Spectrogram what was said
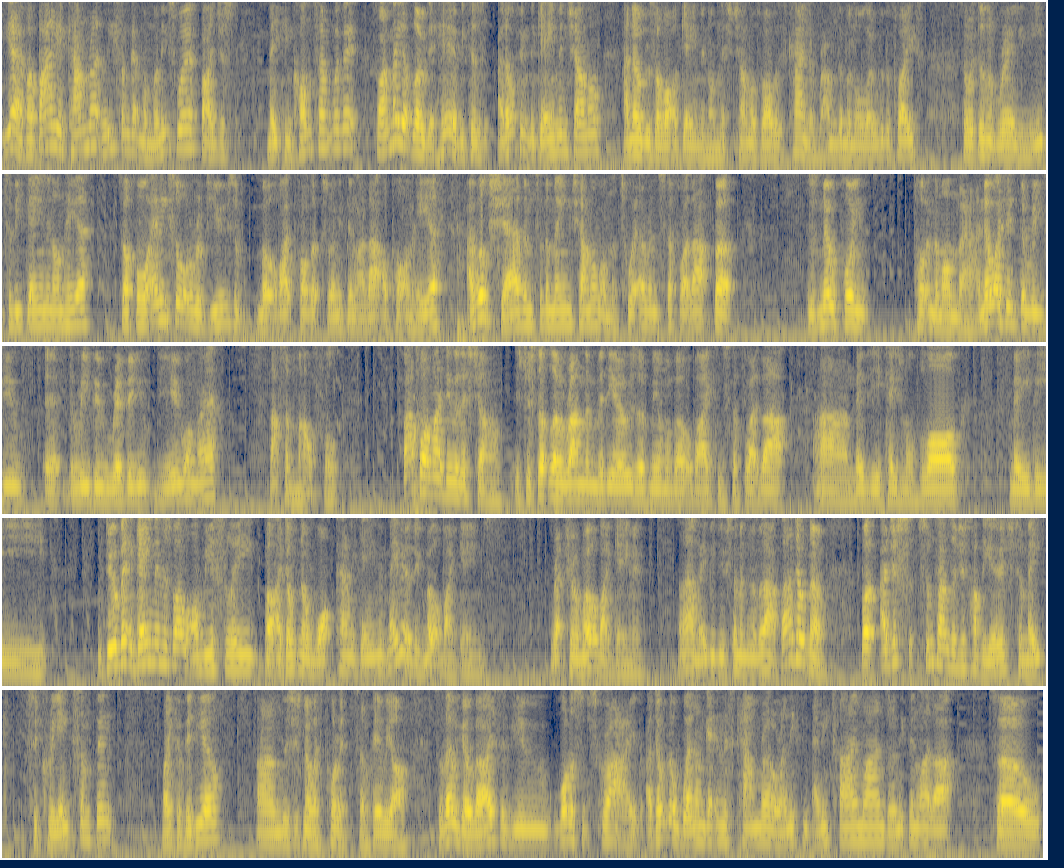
yeah, if I buy a camera, at least I'm getting my money's worth by just making content with it. So I may upload it here because I don't think the gaming channel, I know there's a lot of gaming on this channel as well, but it's kind of random and all over the place. So it doesn't really need to be gaming on here. So I thought any sort of reviews of motorbike products or anything like that I'll put on here. I will share them to the main channel on the Twitter and stuff like that, but there's no point putting them on there. I know I did the review, uh, the review review view on there. That's a mouthful. That's what I might do with this channel. Is just upload random videos of me on my motorbike and stuff like that, and maybe the occasional vlog, maybe do a bit of gaming as well, obviously, but I don't know what kind of gaming. Maybe I do motorbike games. Retro motorbike gaming. Ah, maybe do something with that. But I don't know. But I just, sometimes I just have the urge to make, to create something, like a video, and there's just nowhere to put it. So here we are. So there we go, guys. If you want to subscribe, I don't know when I'm getting this camera or anything, any timelines or anything like that. So,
